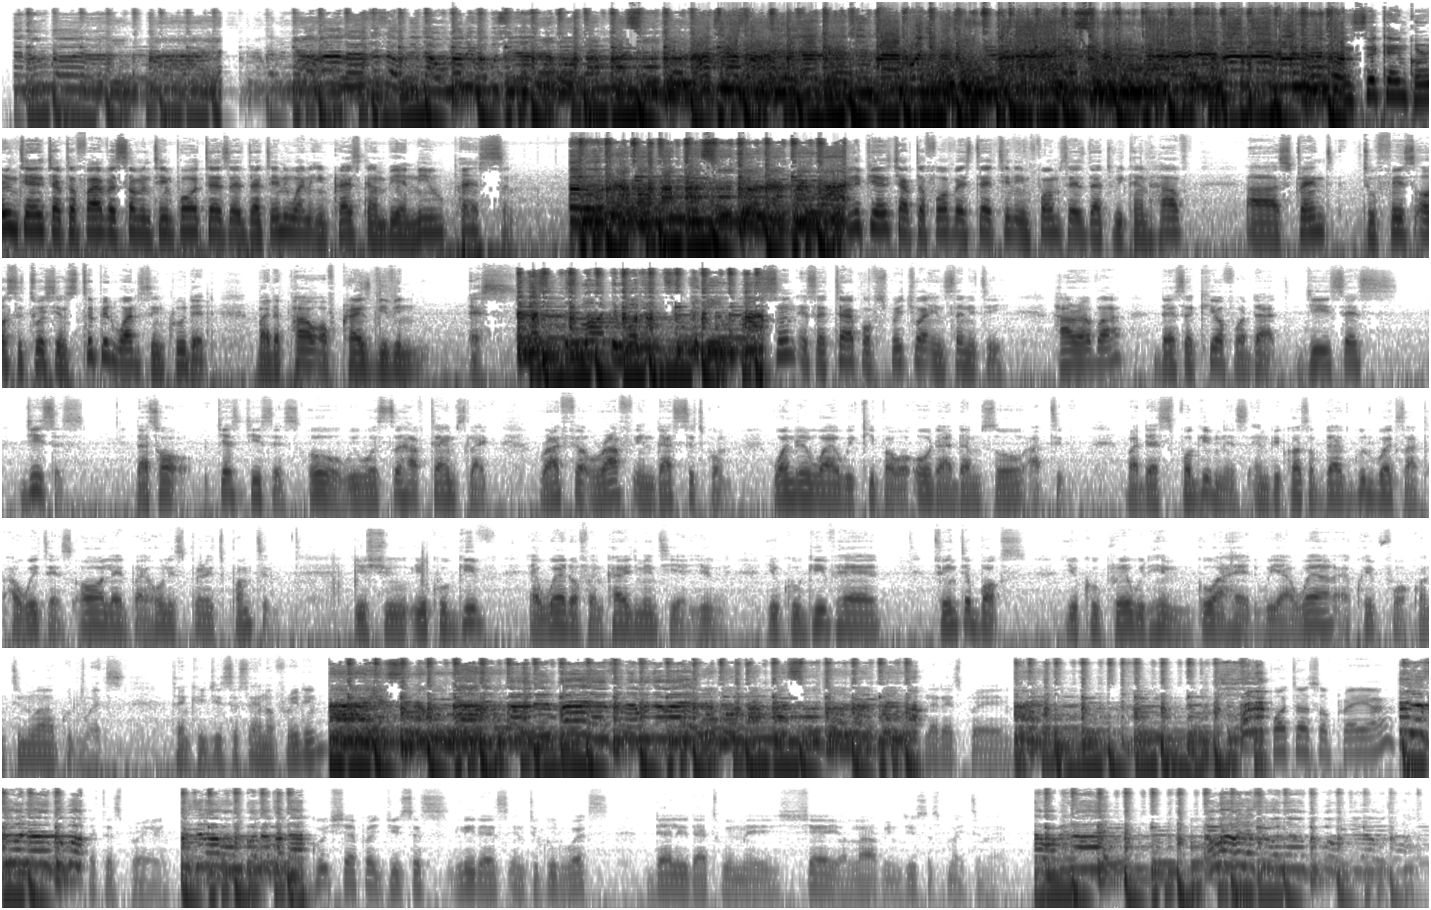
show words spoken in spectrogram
In 2 Corinthians chapter 5 verse 17, Paul tells us that anyone in Christ can be a new person. Philippians chapter 4 verse 13 informs us that we can have uh, strength to face all situations, stupid ones included, by the power of Christ given us. Sin is a type of spiritual insanity. However, there's a cure for that. Jesus. Jesus. That's all. Just Jesus. Oh, we will still have times like Ralph, in that sitcom, wondering why we keep our old Adam so active. But there's forgiveness, and because of that, good works await us, all led by Holy Spirit prompting. You, should, you could give a word of encouragement here. You, you could give her 20 bucks. You could pray with him. Go ahead. We are well equipped for continual good works. Thank you, Jesus. End of reading. Let us pray. Portals of prayer. Let us pray. Good Shepherd Jesus, lead us into good works daily that we may share your love in Jesus' mighty name.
